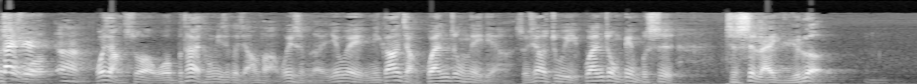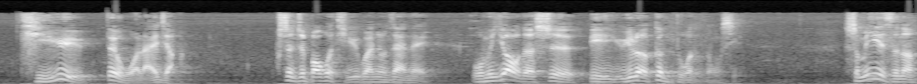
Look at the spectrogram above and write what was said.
但是我嗯，我想说，我不太同意这个讲法，为什么呢？因为你刚刚讲观众那点啊，首先要注意，观众并不是只是来娱乐，体育对我来讲，甚至包括体育观众在内，我们要的是比娱乐更多的东西。什么意思呢？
